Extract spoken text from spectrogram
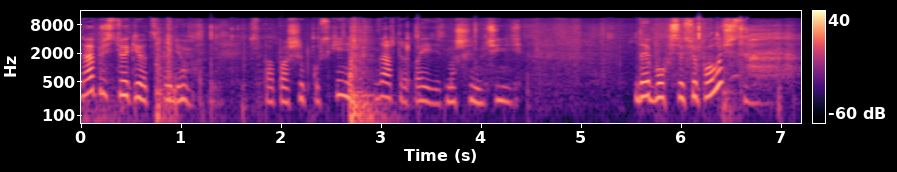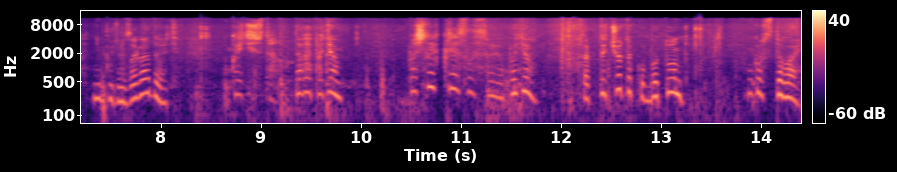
Давай пристегиваться пойдем. Сейчас папа ошибку скинет. Завтра поедет машину чинить. Дай бог, все все получится. Не будем загадывать. Ну-ка, иди сюда. Давай, пойдем. Пошли в кресло свое, пойдем. Так, ты что такой, батон? Ну-ка, вставай.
